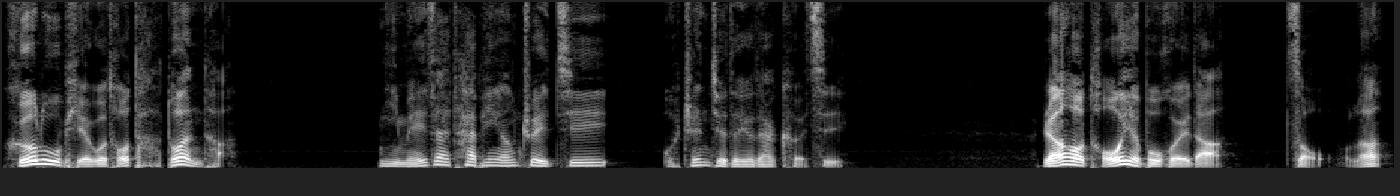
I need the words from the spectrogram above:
何路撇过头打断他：“你没在太平洋坠机，我真觉得有点可惜。”然后头也不回的走了，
